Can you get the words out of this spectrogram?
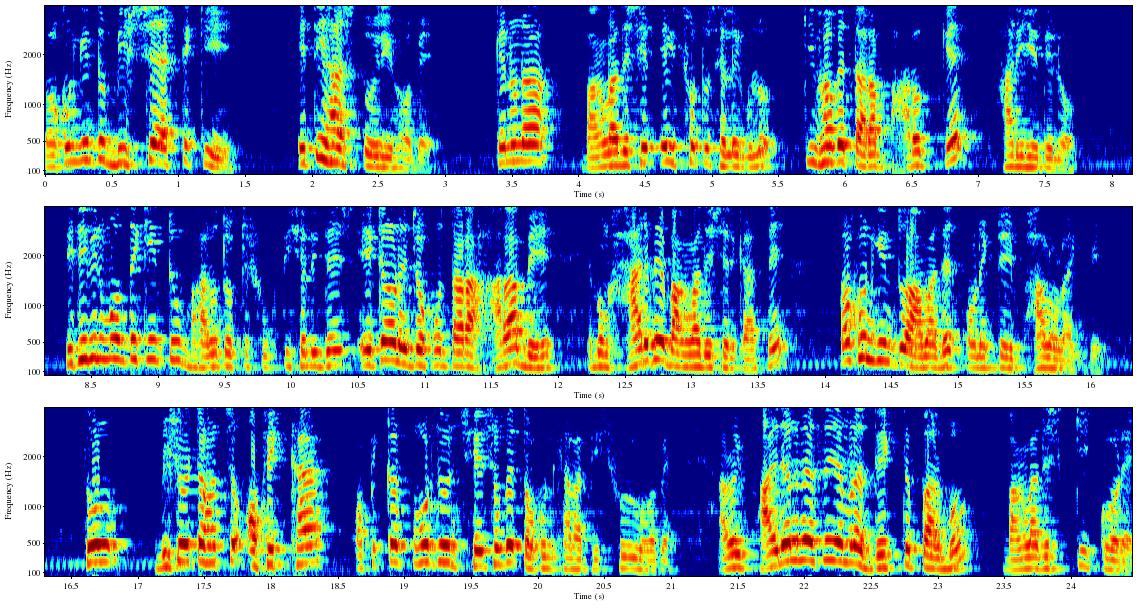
তখন কিন্তু বিশ্বে একটা কি? ইতিহাস তৈরি হবে। কেননা বাংলাদেশের এই ছোট ছেলেগুলো কীভাবে তারা ভারতকে হারিয়ে দিল? পৃথিবীর মধ্যে কিন্তু ভারত একটা শক্তিশালী দেশ। এ কারণে যখন তারা হারাবে এবং হারবে বাংলাদেশের কাছে, তখন কিন্তু আমাদের অনেকটাই ভালো লাগবে। সো বিষয়টা হচ্ছে অপেক্ষা। অপেক্ষার পর যখন শেষ হবে, তখন খেলাটি শুরু হবে। আর ওই ফাইনাল ম্যাচে আমরা দেখতে পারব বাংলাদেশ কি করে,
